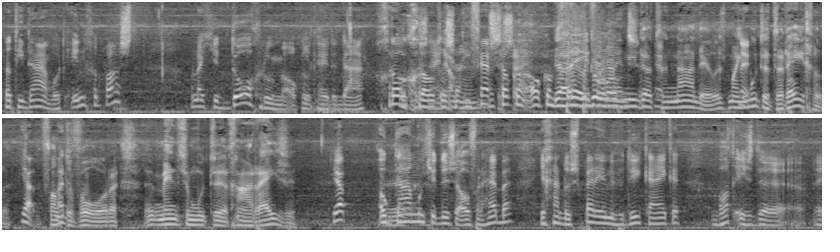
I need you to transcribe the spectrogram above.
dat die daar wordt ingepast omdat je doorgroeimogelijkheden daar groter, groter zijn, en diverser zijn. Ook een, ja, ik bedoel ook niet dat het een nadeel is, maar je moet het regelen ja, van tevoren. Eh, mensen moeten gaan reizen. Ja, ook daar moet je het dus over hebben. Je gaat dus per individu kijken. Wat, is de, eh,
